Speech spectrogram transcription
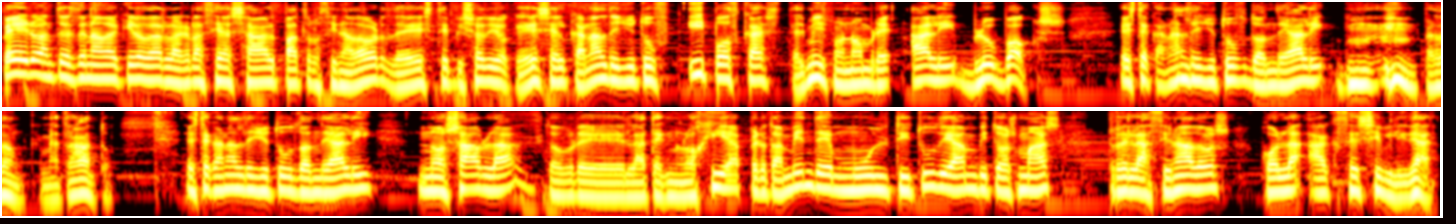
Pero antes de nada quiero dar las gracias al patrocinador de este episodio, que es el canal de YouTube y podcast del mismo nombre, Ali Blue Box este canal de YouTube donde Ali, perdón, que me atraganto, este canal de YouTube donde Ali nos habla sobre la tecnología, pero también de multitud de ámbitos más relacionados con la accesibilidad.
